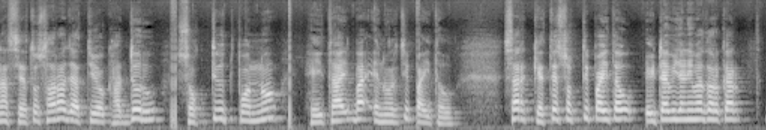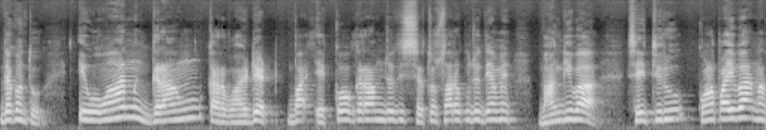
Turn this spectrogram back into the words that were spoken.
ନା ଶ୍ୱେତସାର ଜାତୀୟ ଖାଦ୍ୟରୁ ଶକ୍ତି ଉତ୍ପନ୍ନ ହେଇଥାଏ ବା ଏନର୍ଜି ପାଇଥାଉ ସାର୍ କେତେ ଶକ୍ତି ପାଇଥାଉ ଏଇଟା ବି ଜାଣିବା ଦରକାର ଦେଖନ୍ତୁ ଏ ୱାନ୍ ଗ୍ରାମ କାର୍ବୋହାଇଡ୍ରେଟ୍ ବା ଏକ ଗ୍ରାମ ଯଦି ଶ୍ୱେତସାରକୁ ଯଦି ଆମେ ଭାଙ୍ଗିବା ସେଇଥିରୁ କ'ଣ ପାଇବା ନା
